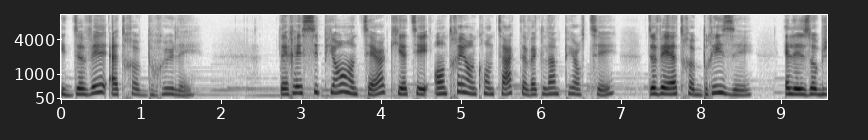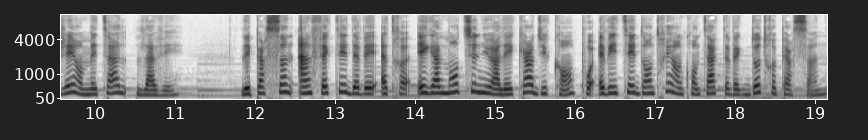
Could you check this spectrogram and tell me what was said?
ils devaient être brûlés. Les récipients en terre qui étaient entrés en contact avec l'impureté devaient être brisés et les objets en métal lavés. Les personnes infectées devaient être également tenues à l'écart du camp pour éviter d'entrer en contact avec d'autres personnes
